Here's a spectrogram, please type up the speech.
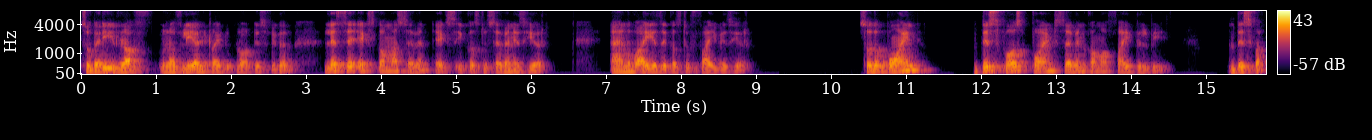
so very rough roughly I'll try to plot this figure let's say x comma 7 x equals to 7 is here and y is equals to 5 is here so the point this first point 7 comma 5 will be this one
